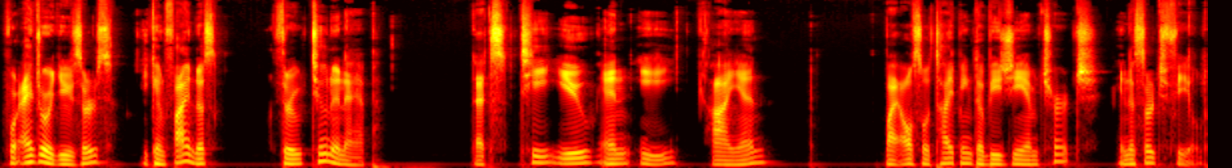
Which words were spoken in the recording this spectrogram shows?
For Android users, you can find us through TuneIn app. That's T U N E I N by also typing WGM Church in the search field.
